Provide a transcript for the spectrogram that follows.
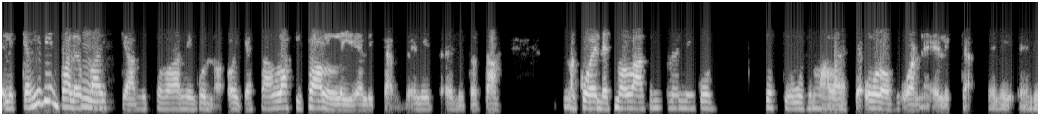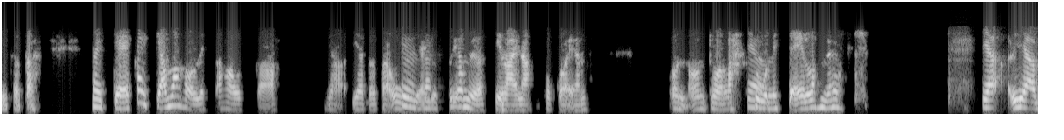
eli hyvin paljon mm. kaikkea, missä vaan niin kuin oikeastaan laki sallii, eli, eli, eli tota, mä koen, että me ollaan semmoinen niin kuin keski-uusimaalaisten olohuone, eli, eli, eli tota, kaikkea, kaikkea mahdollista hauskaa ja, ja tota, uusia Kyllä. juttuja myöskin aina koko ajan on, on tuolla Joo. suunnitteilla myöskin. Ja, ja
